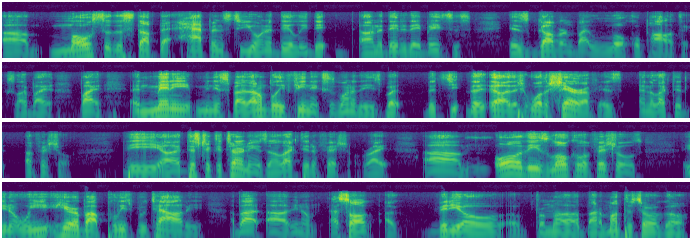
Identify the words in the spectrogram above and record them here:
um, most of the stuff that happens to you on a daily day, on a day to day basis is governed by local politics, like by by in many municipalities. I don't believe Phoenix is one of these, but the the, uh, the well the sheriff is an elected official, the uh, district attorney is an elected official, right? Um, Mhm. All of these local officials, you know, when you hear about police brutality, about uh, you know, I saw a video uh, from uh, about a month or so ago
